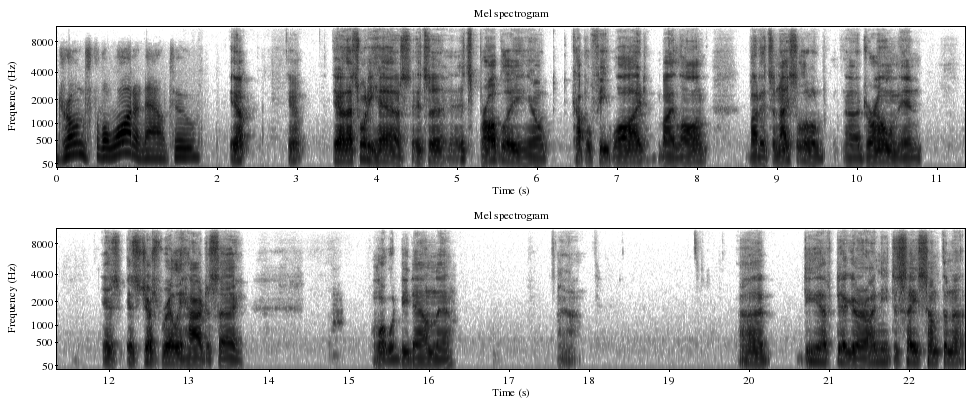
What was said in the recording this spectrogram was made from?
drones for the water now, too. Yep. Yeah, yeah, that's what he has. It's a, it's probably you know a couple feet wide by long, but it's a nice little uh, drone, and it's it's just really hard to say what would be down there. Yeah. Uh, DF Digger, I need to say something uh,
